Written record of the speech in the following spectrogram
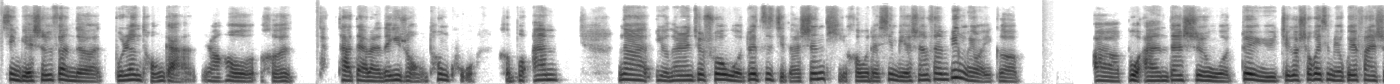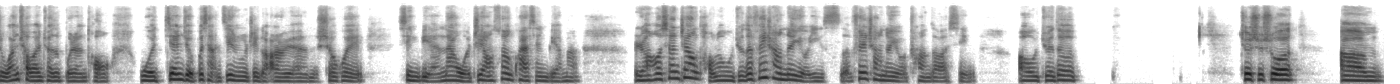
性别身份的不认同感，然后和它带来的一种痛苦和不安。那有的人就说，我对自己的身体和我的性别身份并没有一个啊不安，但是我对于这个社会性别规范是完全完全的不认同，我坚决不想进入这个二元社会性别。那我这样算跨性别吗？然后像这样讨论，我觉得非常的有意思，非常的有创造性啊！我觉得就是说，嗯，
